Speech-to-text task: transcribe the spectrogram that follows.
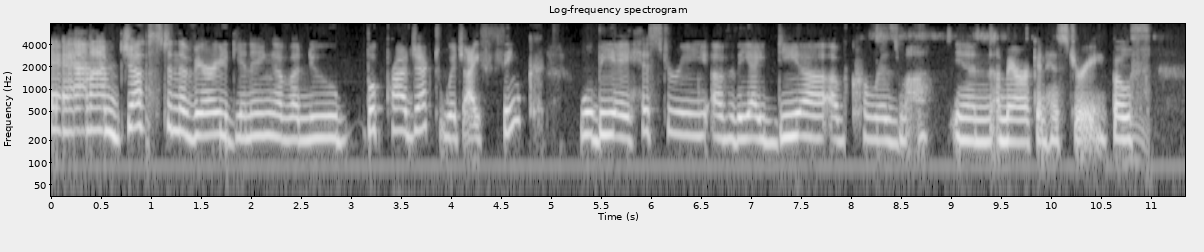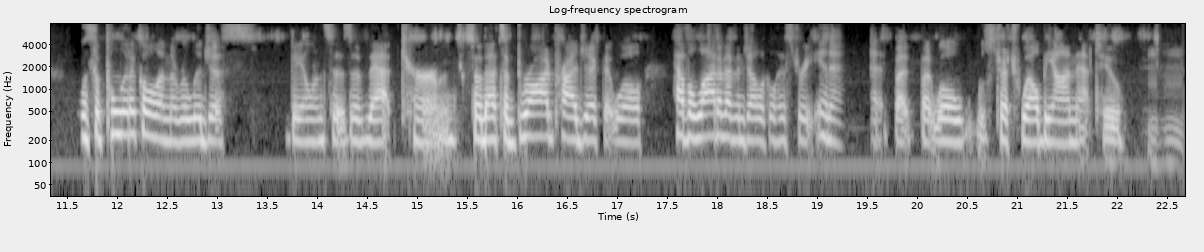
And I'm just in the very beginning of a new book project, which I think will be a history of the idea of charisma in American history, both with the political and the religious valences of that term. So that's a broad project that will have a lot of evangelical history in it, but but will, stretch well beyond that too. Mm-hmm.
